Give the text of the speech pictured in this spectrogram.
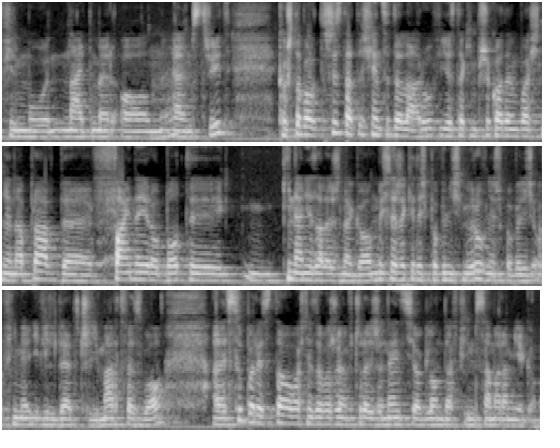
filmu Nightmare on Elm Street. Kosztował 300 tysięcy dolarów i jest takim przykładem właśnie naprawdę fajnej roboty mm, kina niezależnego. Myślę, że kiedyś powinniśmy również powiedzieć o filmie Evil Dead, czyli Martwe Zło, ale super jest to, właśnie zauważyłem wczoraj, że Nancy ogląda film Sama Ramiego.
